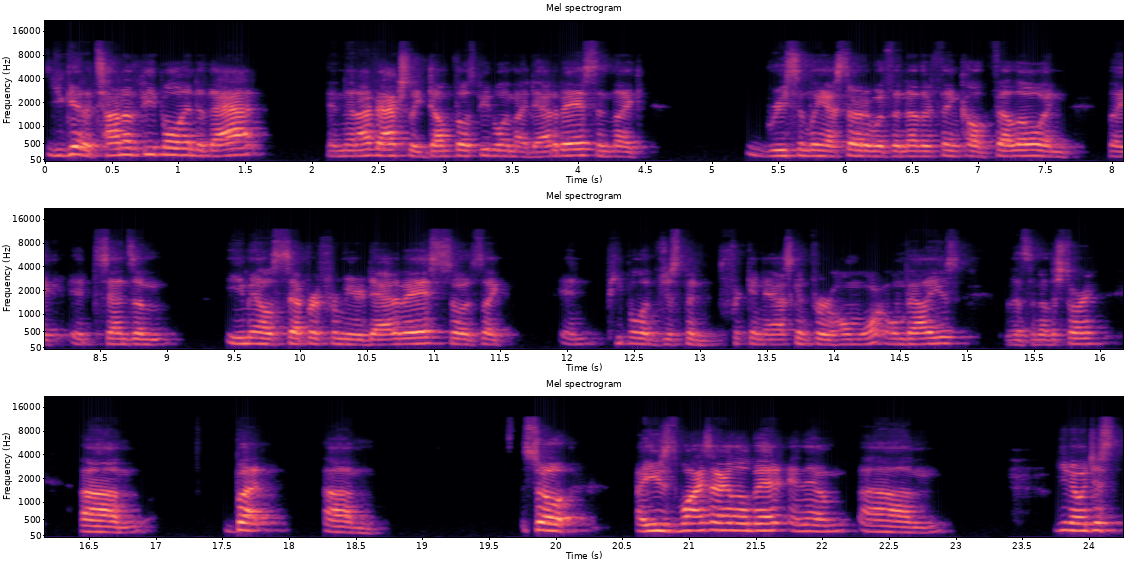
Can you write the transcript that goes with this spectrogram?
you get a ton of people into that, and then I've actually dumped those people in my database. And like recently, I started with another thing called Fello, and like it sends them emails separate from your database. So it's like, and people have just been freaking asking for home home values. That's another story. Um, but um, so I used WizeHire a little bit, and then um, you know, just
